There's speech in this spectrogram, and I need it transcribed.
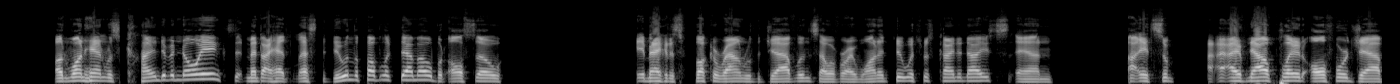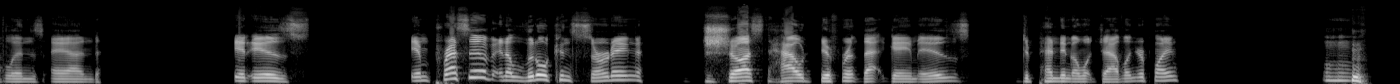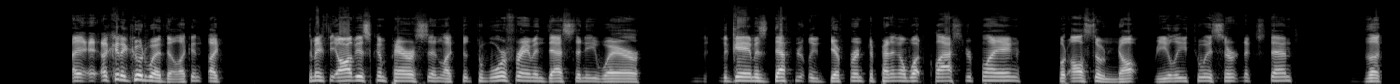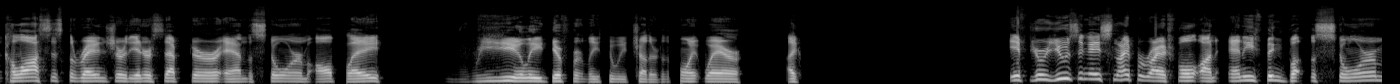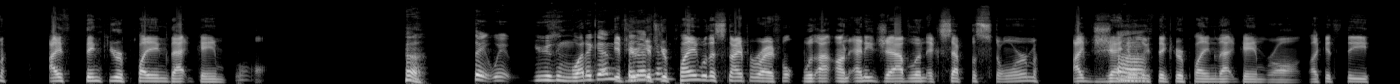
on one hand was kind of annoying because it meant I had less to do in the public demo, but also it meant I could just fuck around with the javelins however I wanted to, which was kind of nice. And uh, it's a, I, I've now played all four javelins, and it is impressive and a little concerning just how different that game is depending on what javelin you're playing. Mm-hmm. I, like in a good way though, like in, like to make the obvious comparison, like to, to Warframe and Destiny, where the game is definitely different depending on what class you're playing, but also not really to a certain extent. The Colossus, the Ranger, the Interceptor, and the Storm all play really differently to each other to the point where, like, if you're using a sniper rifle on anything but the Storm, I think you're playing that game wrong. Say, wait, you're using what again? if Say you're if you're playing with a sniper rifle with uh, on any javelin except the storm, I genuinely Uh-huh. think you're playing that game wrong. Like it's the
